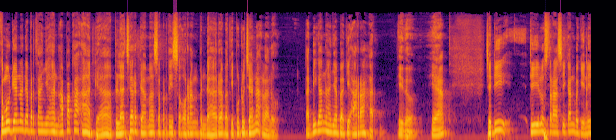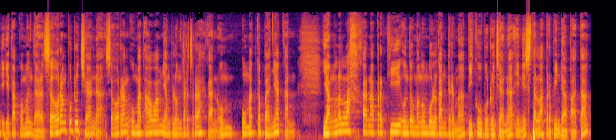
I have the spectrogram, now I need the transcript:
Kemudian ada pertanyaan, apakah ada belajar dhamma seperti seorang bendahara bagi putu jana lalu? Tadi kan hanya bagi arahat, itu, ya. Jadi diilustrasikan begini di kitab komentar. Seorang jana, seorang umat awam yang belum tercerahkan, um, umat kebanyakan yang lelah karena pergi untuk mengumpulkan derma, biku jana ini setelah berpindah patah,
